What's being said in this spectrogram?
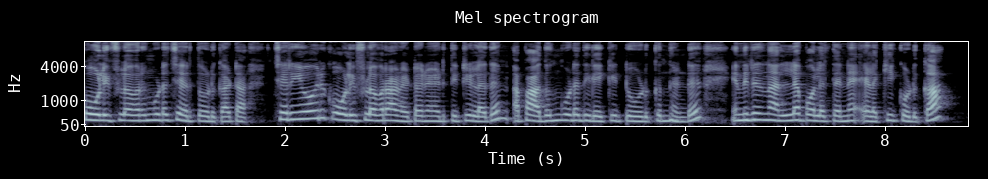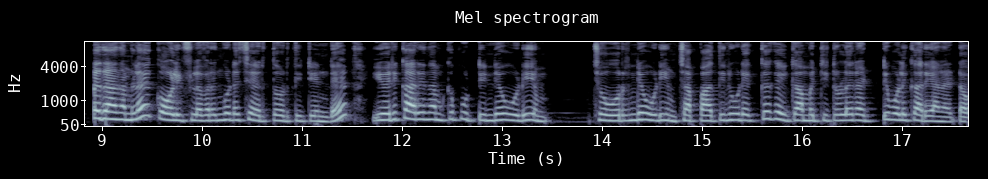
കോളിഫ്ലവറും കൂടെ ചേർത്ത് കൊടുക്കാം കേട്ടോ. ചെറിയൊരു കോളിഫ്ലവറാണ് കേട്ടോ ഞാൻ എടുത്തിട്ടുള്ളത്. അപ്പോൾ അതും കൂടെ ഇതിലേക്ക് ഇട്ട് കൊടുക്കുന്നുണ്ട്. എന്നിട്ട് നല്ല പോലെ തന്നെ ഇളക്കി കൊടുക്കുക. അപ്പോൾ ഇതാ നമ്മൾ കോളിഫ്ലവറും കൂടെ ചേർത്ത് കൊടുത്തിട്ടുണ്ട്. ഈ ഒരു കറി നമുക്ക് പുട്ടിന്റെ കൂടിയും ചോറിന്റെ കൂടിയും ചപ്പാത്തിന്റെ ഒക്കെ കഴിക്കാൻ പറ്റിയിട്ടുള്ള ഒരു അടിപൊളി കറിയാണ് കേട്ടോ.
